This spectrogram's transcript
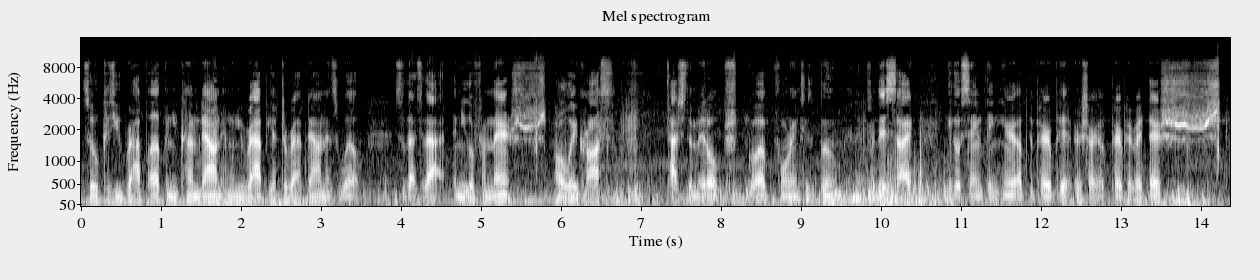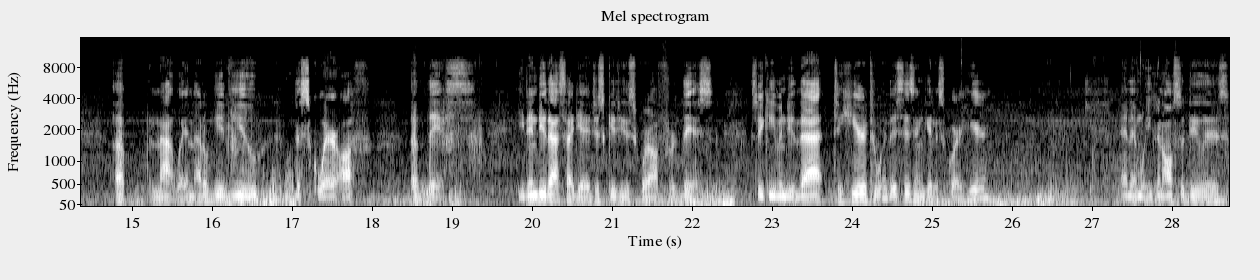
So because you wrap up and you come down, and when you wrap, you have to wrap down as well. So that's that. And you go from there all the way across, attach the middle, go up four inches, boom. And then for this side, you go same thing here, up the parapet, or sorry, up parapet right there, up and that way. And that'll give you the square off of this. You didn't do that side yet, it just gives you the square off for this. So you can even do that to here to where this is and get a square here. And then what you can also do is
